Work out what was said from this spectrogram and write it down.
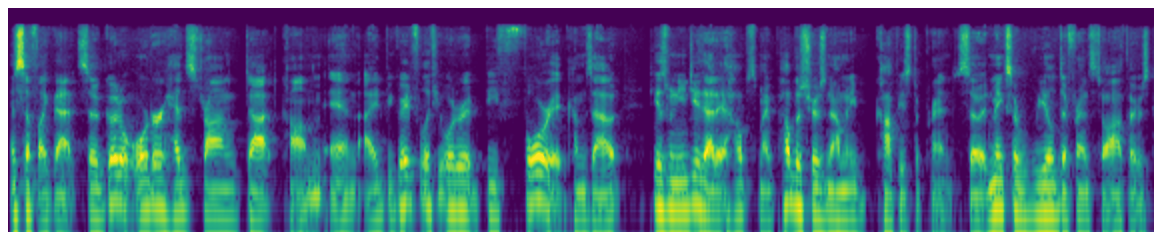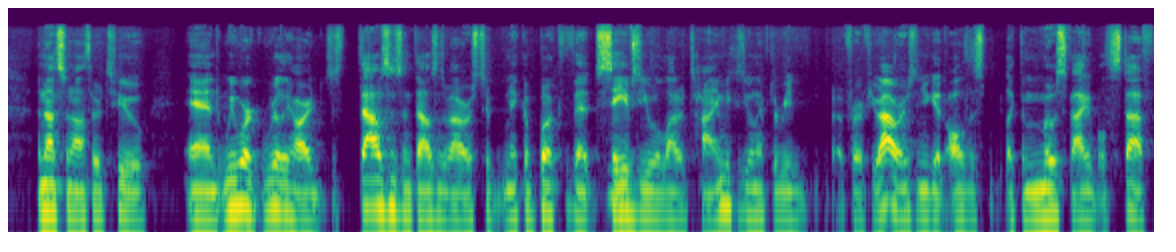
and stuff like that. So go to orderheadstrong.com, and I'd be grateful if you order it before it comes out because when you do that, it helps my publishers know how many copies to print. So it makes a real difference to authors. Anat's an author too. And we work really hard, just thousands and thousands of hours to make a book that saves you a lot of time because you only have to read uh, for a few hours and you get all this, like the most valuable stuff.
